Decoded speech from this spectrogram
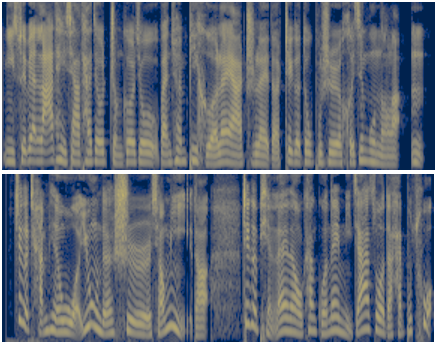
你随便拉它一下，它就整个就完全闭合了呀之类的，这个都不是核心功能了。嗯，这个产品我用的是小米的这个品类呢，我看国内米家做的还不错，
